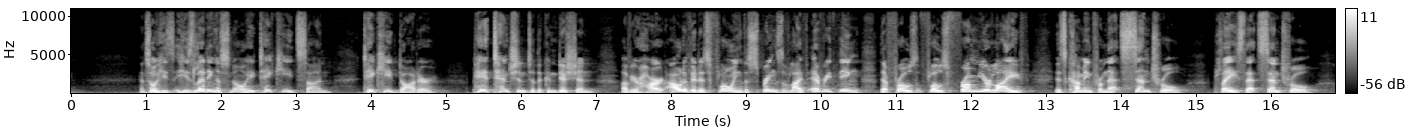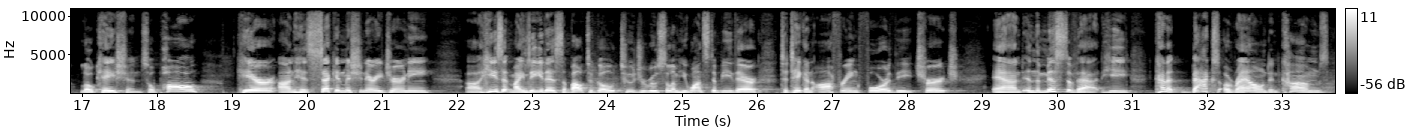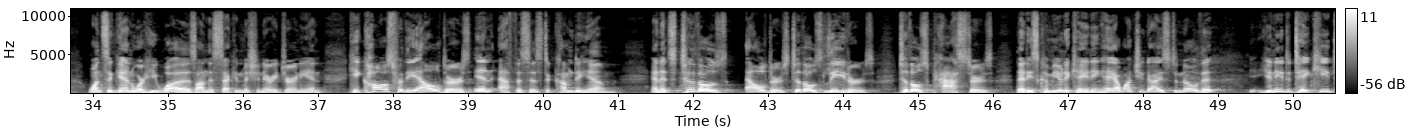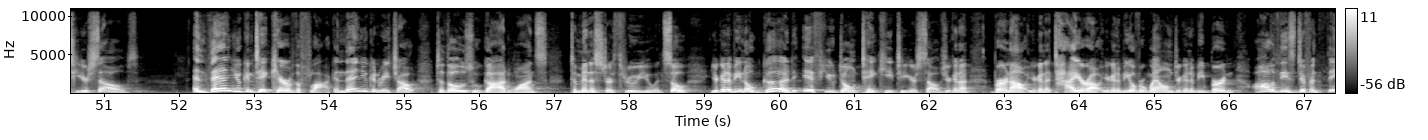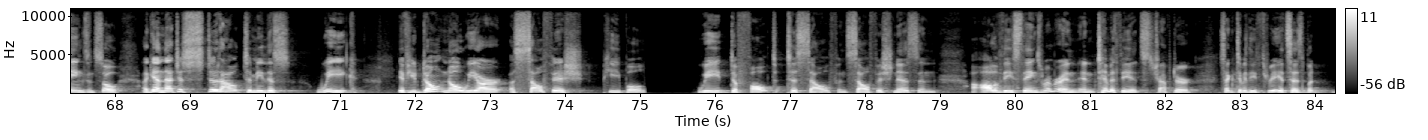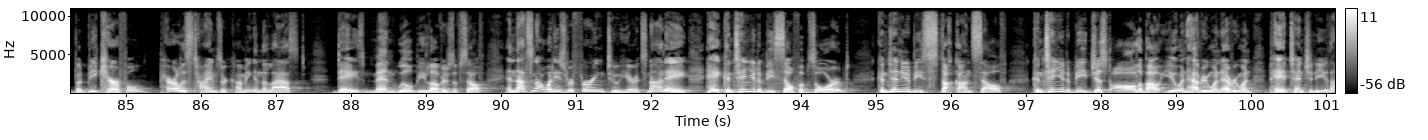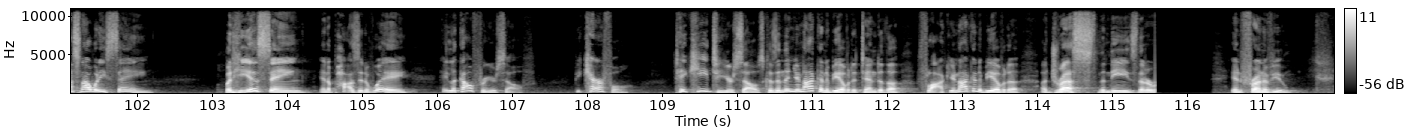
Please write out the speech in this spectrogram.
And so he's, he's letting us know hey, take heed, son. Take heed, daughter. Pay attention to the condition of your heart. Out of it is flowing the springs of life. Everything that flows, flows from your life is coming from that central place, that central location. So, Paul, here on his second missionary journey, uh, he's at Miletus, about to go to Jerusalem. He wants to be there to take an offering for the church. And in the midst of that, he kind of backs around and comes once again where he was on this second missionary journey. And he calls for the elders in Ephesus to come to him. And it's to those elders, to those leaders, to those pastors that he's communicating hey, I want you guys to know that you need to take heed to yourselves. And then you can take care of the flock. And then you can reach out to those who God wants to minister through you. And so you're going to be no good if you don't take heed to yourselves. You're going to burn out. You're going to tire out. You're going to be overwhelmed. You're going to be burdened. All of these different things. And so, again, that just stood out to me this week if you don't know, we are a selfish people. We default to self and selfishness and uh, all of these things. Remember in, in Timothy, it's chapter 2 Timothy 3, it says, But but be careful. Perilous times are coming in the last days. Men will be lovers of self. And that's not what he's referring to here. It's not a, hey, continue to be self absorbed, continue to be stuck on self, continue to be just all about you and everyone, everyone pay attention to you. That's not what he's saying. But he is saying in a positive way, hey, look out for yourself. Be careful. Take heed to yourselves, because and then you're not going to be able to tend to the flock. You're not going to be able to address the needs that are in front of you.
